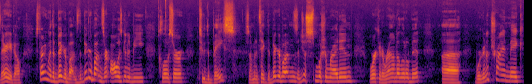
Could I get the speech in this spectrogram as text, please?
There you go. Starting with the bigger buttons. The bigger buttons are always going to be closer to the base. So I'm going to take the bigger buttons and just smush them right in, work it around a little bit. Uh, we're going to try and make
